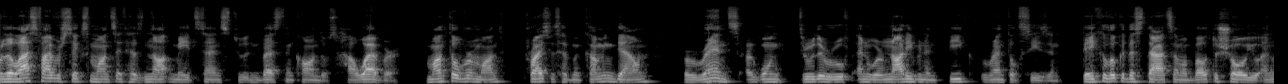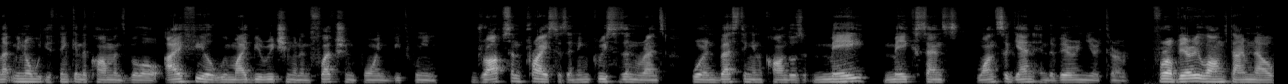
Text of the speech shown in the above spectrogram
For the last five or six months, it has not made sense to invest in condos. However, month over month, prices have been coming down, rents are going through the roof, and we're not even in peak rental season. Take a look at the stats I'm about to show you and let me know what you think in the comments below. I feel we might be reaching an inflection point between drops in prices and increases in rents where investing in condos may make sense once again in the very near term. For a very long time now,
